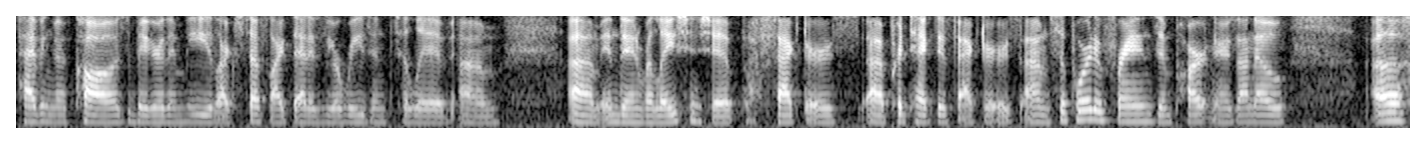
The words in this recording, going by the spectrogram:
having a cause bigger than me, like stuff like that is your reason to live. Um, um, and then relationship factors, uh, protective factors, um, supportive friends and partners. I know oh,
